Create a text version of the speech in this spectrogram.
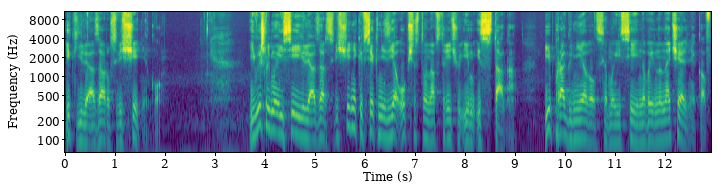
и к Елиазару священнику. И вышли Моисей и Елиазар священник и все князья общества навстречу им из стана. И прогневался Моисей на военачальников,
